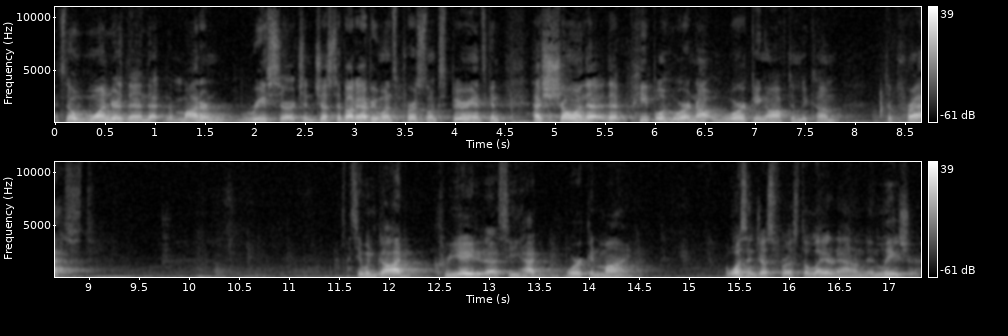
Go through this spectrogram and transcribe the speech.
It's no wonder then that modern research and just about everyone's personal experience can, has shown that, that people who are not working often become depressed. See, when God created us, He had work in mind. It wasn't just for us to lay down in leisure.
